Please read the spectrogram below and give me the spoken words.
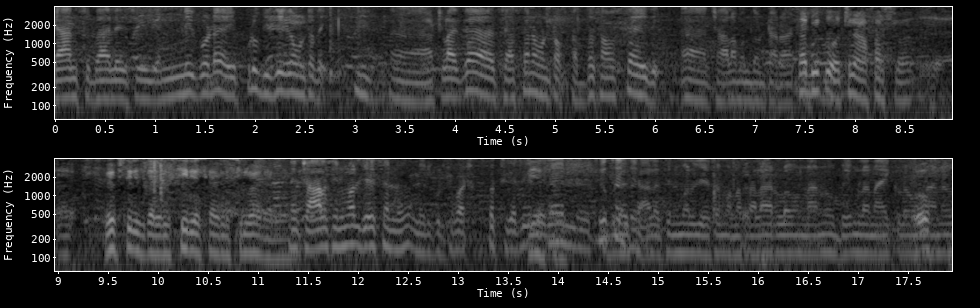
డాన్స్ బ్యాలేస్ ఇవన్నీ కూడా ఎప్పుడు బిజీగా ఉంటుంది. అట్లాగా చేస్తూనే ఉంటాం. పెద్ద సంస్థ ఇది. ఆ, చాలా మంది ఉంటారు. సార్ మీకు వచ్చిన ఆఫర్స్లో వెబ్ సిరీస్ కానీ సీరియల్స్ కానీ సినిమా కానీ నేను చాలా సినిమాలు చేశాను. మీరు గుర్తుపట్టుకోవచ్చు కదా. ఇప్పుడు చాలా సినిమాలు చేశాను మొన్న సలార్లో ఉన్నాను భీమ్లా నాయకులో ఉన్నాను.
